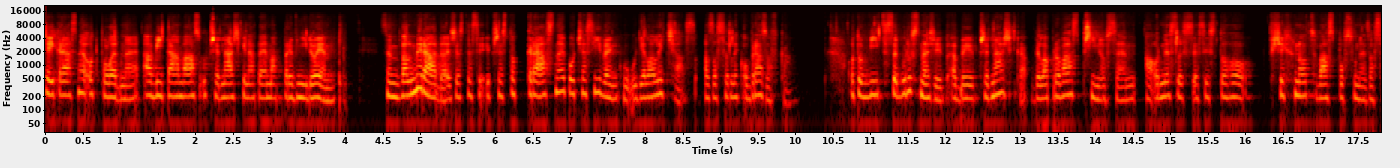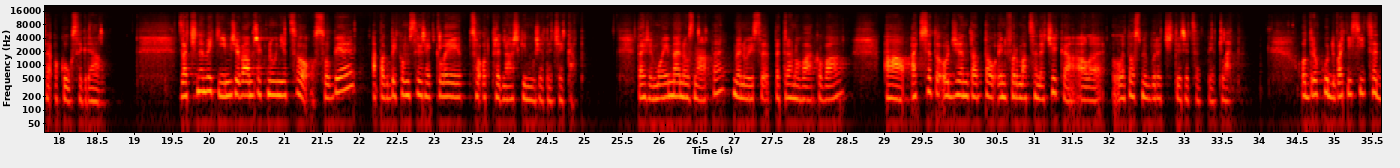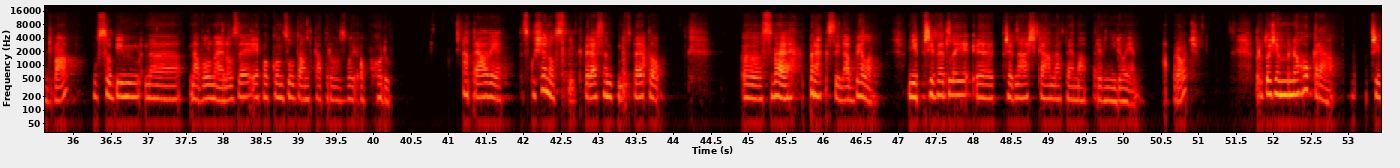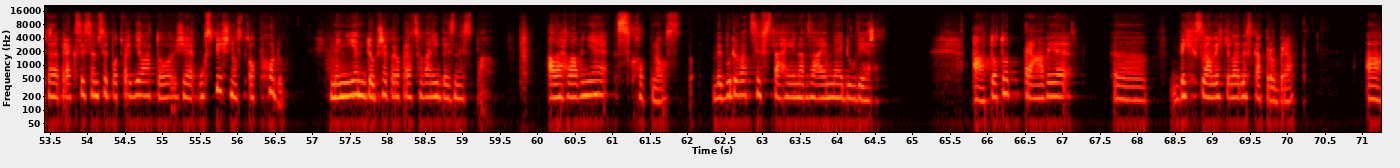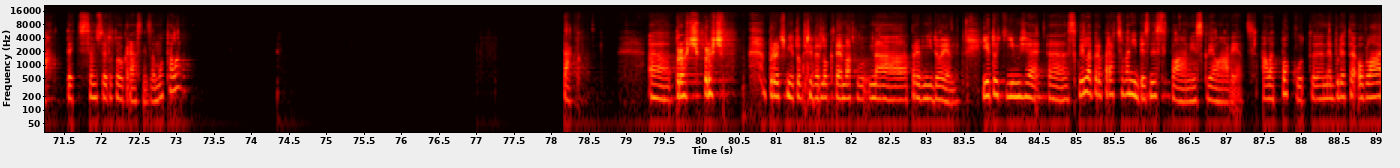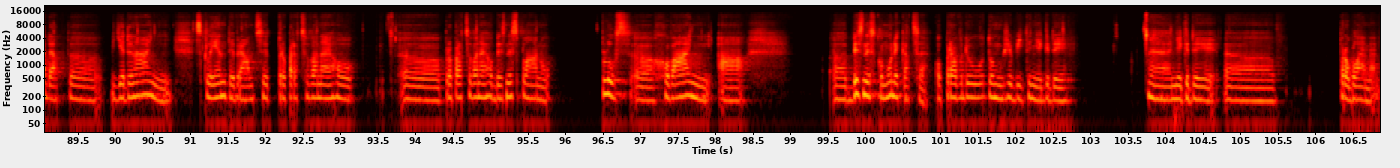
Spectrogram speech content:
Přeji krásné odpoledne a vítám vás u přednášky na téma První dojem. Jsem velmi ráda, že jste si i přesto krásné počasí venku udělali čas a zasedli k obrazovkám. O to víc se budu snažit, aby přednáška byla pro vás přínosem a odnesli jste si z toho všechno, co vás posune zase o kousek dál. Začneme tím, že vám řeknu něco o sobě a pak bychom si řekli, co od přednášky můžete čekat. Takže moje jméno znáte, jmenuji se Petra Nováková a ať se to od žen tato informace nečeká, ale letos mi bude 45 let. Od roku 2002 působím na, na volné noze jako konzultantka pro rozvoj obchodu. A právě zkušenosti, které jsem v této uh, své praxi nabila, mě přivedly uh, k přednáškám na téma první dojem. A proč? Protože mnohokrát při té praxi jsem si potvrdila to, že úspěšnost obchodu není jen dobře propracovaný business plán, ale hlavně schopnost vybudovat si vztahy na vzájemné důvěře. A toto právě uh, bych s vámi chtěla dneska probrat. A teď jsem se do toho krásně zamotala. Tak, uh, proč, proč proč mě to přivedlo k tématu na první dojem? Je to tím, že eh, skvěle propracovaný business plán je skvělá věc, ale pokud nebudete ovládat eh, jednání s klienty v rámci propracovaného, eh, propracovaného business plánu plus chování a business komunikace, opravdu to může být někdy, někdy problémem.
